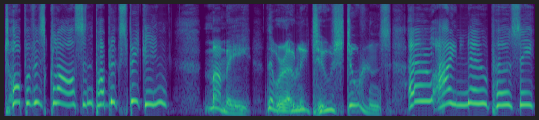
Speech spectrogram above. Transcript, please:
Top of his class in public speaking. Mummy, there were only two students. Oh, I know, Percy.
